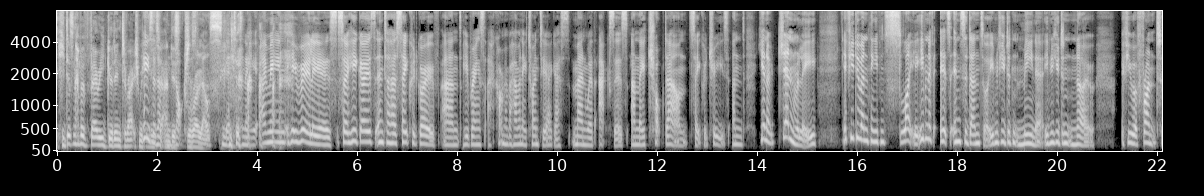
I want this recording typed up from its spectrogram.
he doesn't have a very good interaction with He's Demeter an and this grove. little snit, isn't he? I mean, he really is. So he goes into her sacred grove and he brings, I can't remember how many, 20, I guess, men with axes and they chop down sacred trees. And, you know, generally, if you do anything even slightly, even if it's incidental, even if you didn't mean it, even if you didn't know, if you affront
